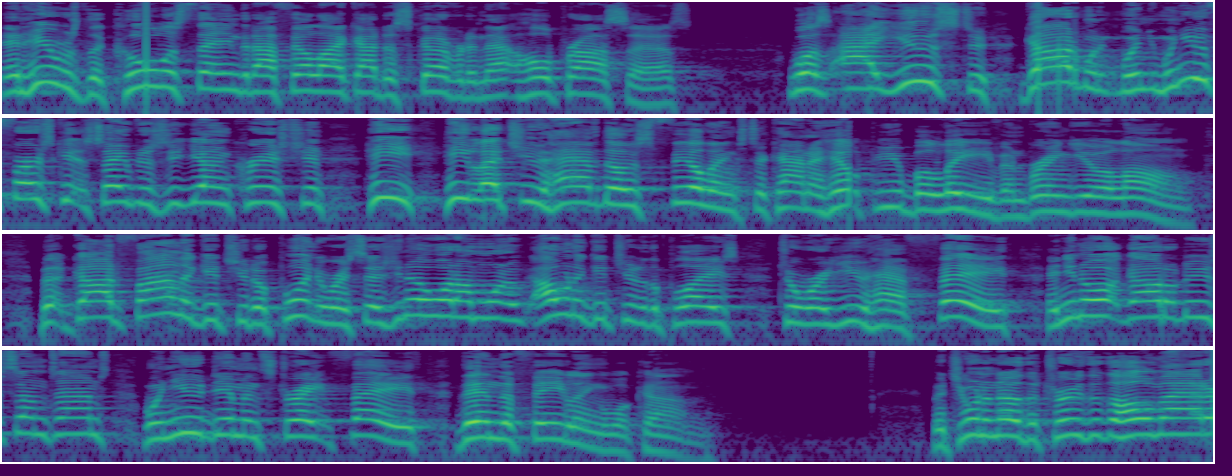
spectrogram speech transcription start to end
and here was the coolest thing that I feel like I discovered in that whole process was I used to, God, when, when, when you first get saved as a young Christian, He, he lets you have those feelings to kind of help you believe and bring you along. But God finally gets you to a point where He says, you know what, I want, to, I want to get you to the place to where you have faith. And you know what God will do sometimes? When you demonstrate faith, then the feeling will come. But you want to know the truth of the whole matter?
